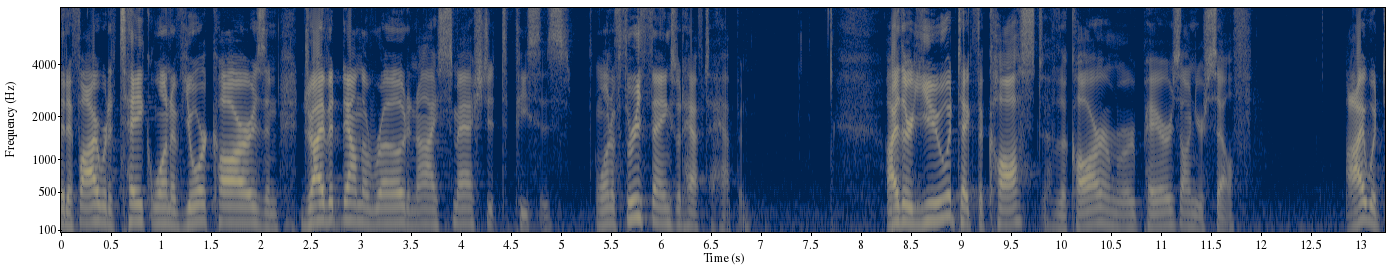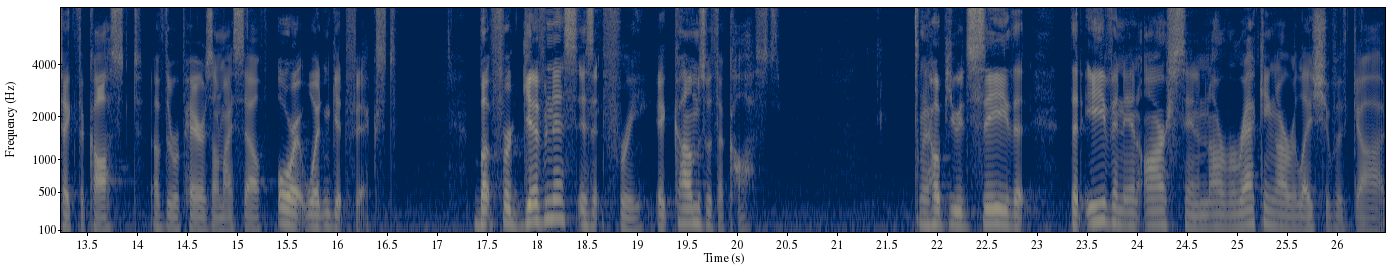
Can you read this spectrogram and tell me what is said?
That if I were to take one of your cars and drive it down the road and I smashed it to pieces, one of three things would have to happen. Either you would take the cost of the car and repairs on yourself, I would take the cost of the repairs on myself, or it wouldn't get fixed. But forgiveness isn't free, it comes with a cost. I hope you would see that, that even in our sin and our wrecking our relationship with God,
